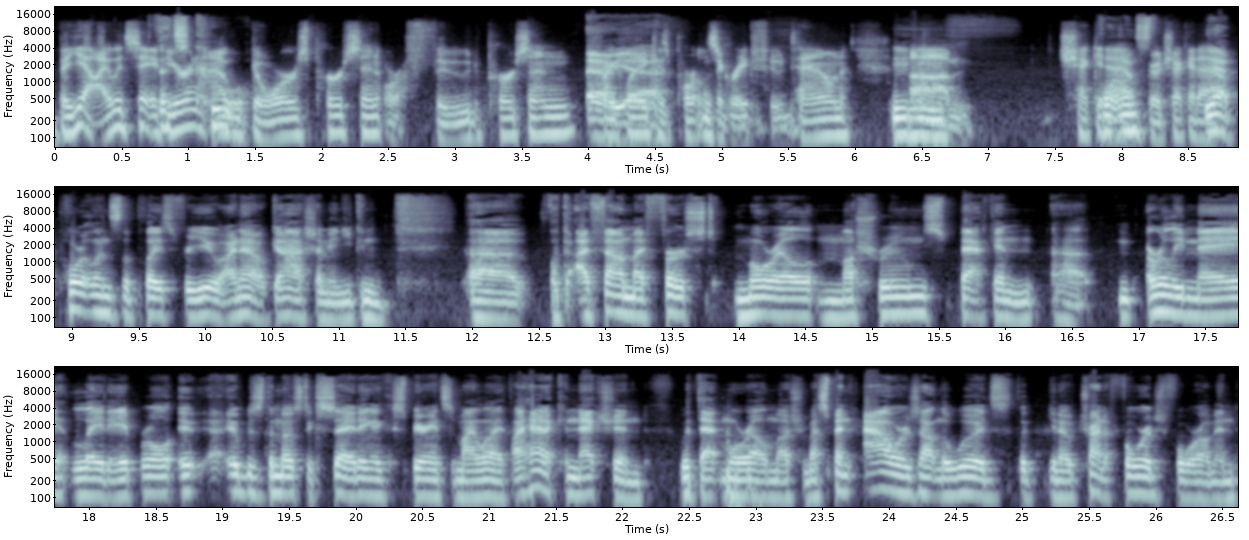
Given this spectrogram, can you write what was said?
but yeah, I would say if That's you're an cool. outdoors person or a food person, Oh, frankly, yeah. because Portland's a great food town, Mhm. um, check it Portland's- out. Go check it out. Yeah, Portland's the place for you. I know. Gosh, I mean, you can. Uh, look, I found my first morel mushrooms back in uh, early May, late April. It, it was the most exciting experience of my life. I had a connection with that morel mushroom. I spent hours out in the woods, like, you know, trying to forage for them. And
